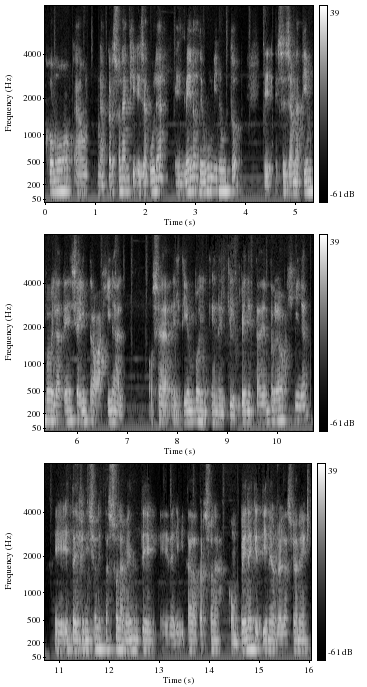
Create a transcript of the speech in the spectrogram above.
como a una persona que eyacula en menos de un minuto, eh, se llama tiempo de latencia intravaginal, o sea, el tiempo en, el que el pene está dentro de la vagina eh, esta definición está solamente eh, delimitada a personas con pene que tienen relaciones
